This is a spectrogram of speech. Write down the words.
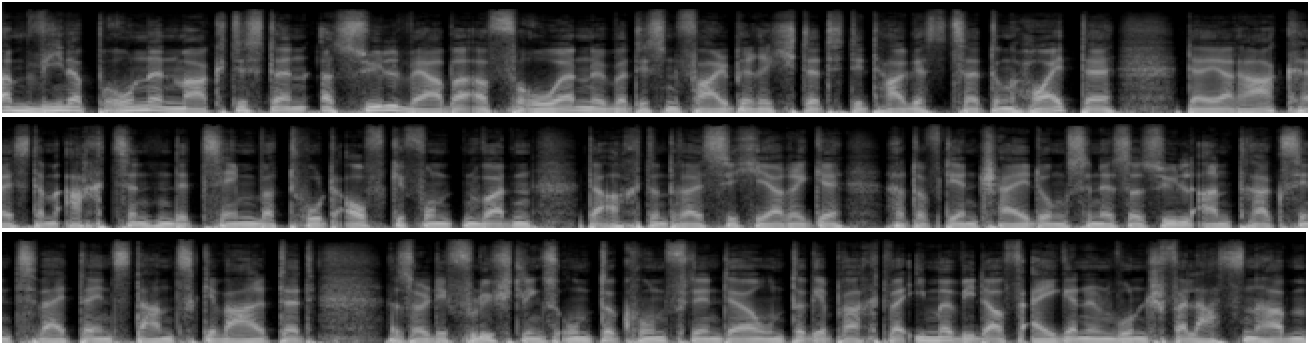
Am Wiener Brunnenmarkt ist ein Asylwerber erfroren. Über diesen Fall berichtet die Tageszeitung heute. Der Iraker ist am 18. Dezember tot aufgefunden worden. Der 38-Jährige hat auf die Entscheidung seines Asylantrags in zweiter Instanz gewartet. Er soll die Flüchtlingsunterkunft, in der er untergebracht war, immer wieder auf eigenen Wunsch verlassen haben,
